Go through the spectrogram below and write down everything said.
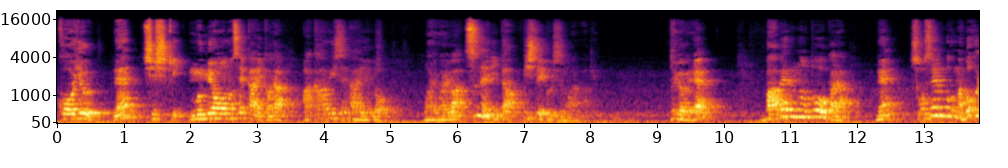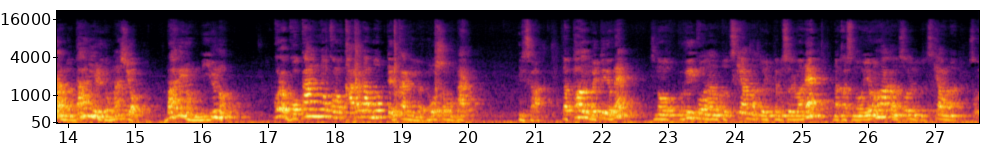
こういうね知識無明の世界から明るい世界へと我々は常に脱皮していく必要がある。というわけでバベルの塔からね所詮僕,、まあ、僕らのダニエルと同じよバビロンにいるの。これは五感のこの体持ってる限りはどうしようもない。いいですか？だからパウロも言ってるよね。その不貧困なのと付き合うなと言ってもそれはねなんかその世の中のそういうのと付き合うなそう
